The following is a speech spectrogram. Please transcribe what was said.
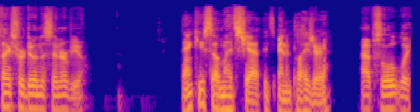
thanks for doing this interview. Thank you so much, Jeff. It's been a pleasure. Absolutely.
